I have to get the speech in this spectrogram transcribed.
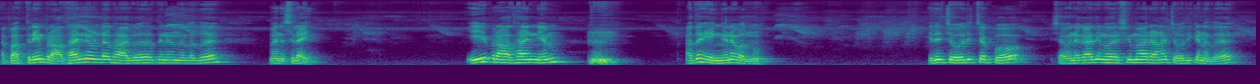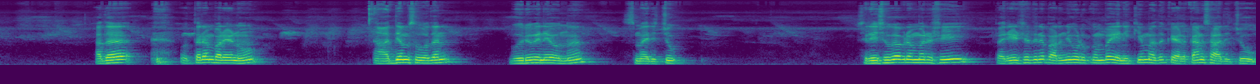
അപ്പം അത്രയും പ്രാധാന്യമുണ്ട് ഭാഗവതത്തിന് എന്നുള്ളത് മനസ്സിലായി. ഈ പ്രാധാന്യം അത് എങ്ങനെ വന്നു? ഇത് ചോദിച്ചപ്പോൾ ശൗനകാദി മഹർഷിമാരാണ് ചോദിക്കണത്. അത് ഉത്തരം പറയണു. ആദ്യം സൂതൻ ഗുരുവിനെ ഒന്ന് സ്മരിച്ചു. ശ്രീശുഖ ബ്രഹ്മർഷി പരീക്ഷത്തിന് പറഞ്ഞു കൊടുക്കുമ്പോൾ എനിക്കും അത് കേൾക്കാൻ സാധിച്ചു.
